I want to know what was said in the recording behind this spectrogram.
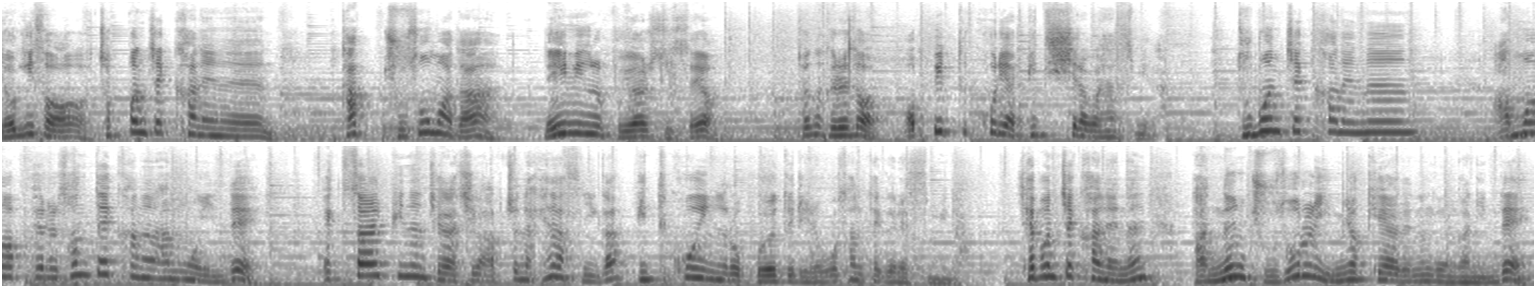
여기서 첫 번째 칸에는 각 주소마다 네이밍을 부여할 수 있어요. 저는 그래서 업비트 코리아 BTC라고 해놨습니다. 두 번째 칸에는 암호화폐를 선택하는 항목인데 XRP는 제가 지금 앞전에 해놨으니까 비트코인으로 보여드리려고 선택을 했습니다. 세 번째 칸에는 받는 주소를 입력해야 되는 공간인데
